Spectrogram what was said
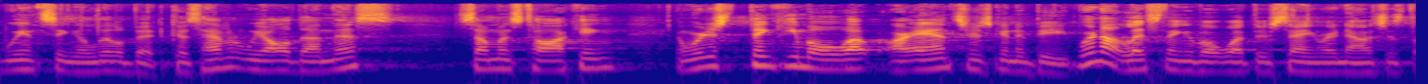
wincing a little bit because haven't we all done this? Someone's talking, and we're just thinking about what our answer is going to be. We're not listening about what they're saying right now. It's just,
